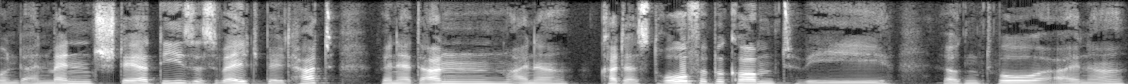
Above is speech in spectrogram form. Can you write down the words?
Und ein Mensch, der dieses Weltbild hat, wenn er dann eine Katastrophe bekommt, wie irgendwo eine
